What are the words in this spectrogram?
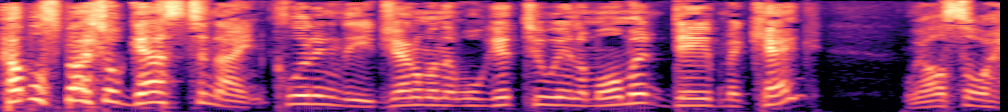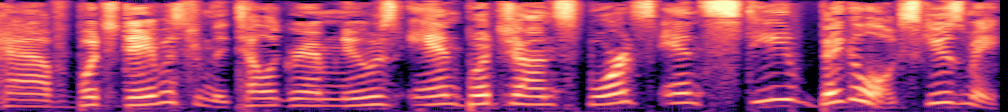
Couple special guests tonight, including the gentleman that we'll get to in a moment, Dave McCaig. We also have Butch Davis from the Telegram News and Butch on Sports, and Steve Bigelow, excuse me,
